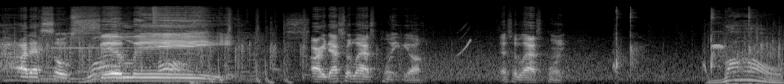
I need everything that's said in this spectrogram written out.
Ah, that's so silly. All right, that's her last point, y'all. That's her last point. Wow.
